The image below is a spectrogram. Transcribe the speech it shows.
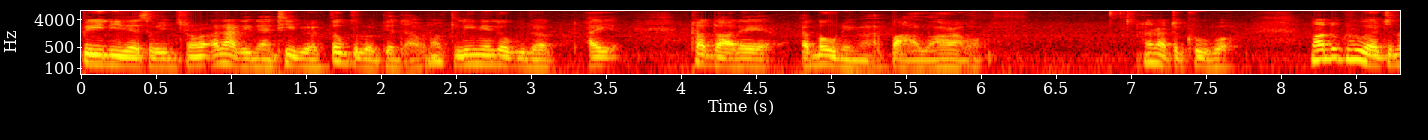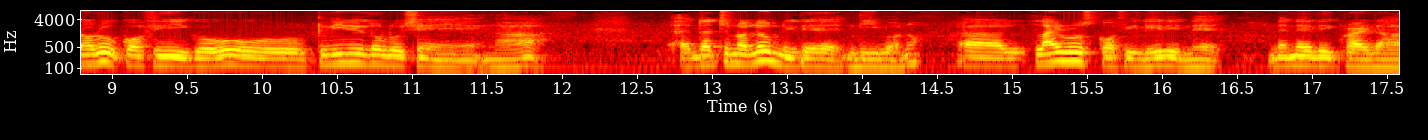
ပေးနေတယ်ဆိုရင်ကျွန်တော်တို့အဲ့ဒါလေးနဲ့ထိပြီးတော့တုတ်တယ်လို့ပြတ်တာပေါ့နော် cleaning လုပ်ပြီးတော့အဲ့ထွက်လာတဲ့အမုတ်တွေမှာပါသွားတာပေါ့အဲ့ဒါတခုပေါ့နောက်တစ်ခုကကျွန်တော်တို့ coffee ကို cleaning လုပ်လို့ရှိရင်ငါအဲဒါကျွန်တော်လုပ်နေတဲ့နီးပေါ့နော်အဲ light roast coffee လေးတွေနဲ့ နည်းနည်းလေး grinder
